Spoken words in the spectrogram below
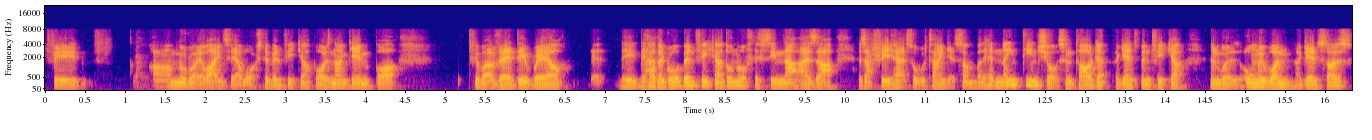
Fade, I'm not going to lie and say I watched the Benfica Poznan game, but for what I've read, they were they, they had a go at Benfica. I don't know if they've seen that as a as a free hit, so we'll try and get some. But they had 19 shots in target against Benfica and was only one against us.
